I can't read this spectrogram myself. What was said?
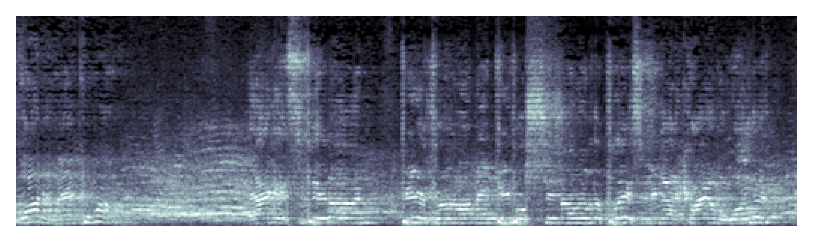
Water, man. Come on. And I get spit on, beer thrown on me, people shitting all over the place, and you gotta cry over water?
